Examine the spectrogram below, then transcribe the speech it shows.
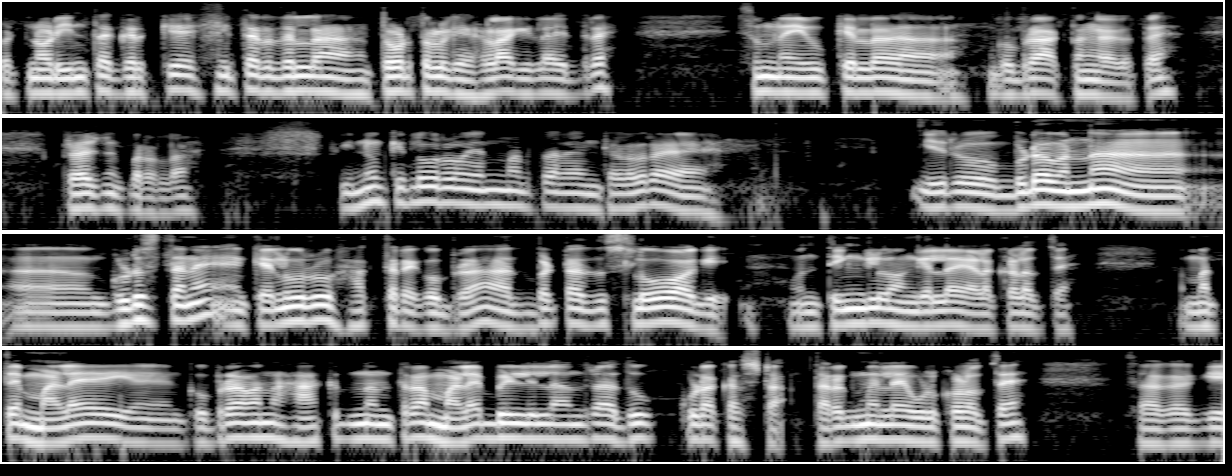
ಬಟ್ ನೋಡಿ ಇಂಥ ಗರ್ಕೆ ಈ ಥರದ್ದೆಲ್ಲ ತೋಟದೊಳಗೆ ಹಳಾಗಿಲ್ಲ ಇದ್ದರೆ ಸುಮ್ಮನೆ ಇವಕ್ಕೆಲ್ಲ ಗೊಬ್ಬರ ಹಾಕ್ದಂಗೆ ಆಗುತ್ತೆ ಪ್ರಯೋಜನಕ್ಕೆ ಬರಲ್ಲ. ಇನ್ನೂ ಕೆಲವರು ಏನು ಮಾಡ್ತಾರೆ ಅಂತ ಹೇಳಿದ್ರೆ, ಇದ್ರ ಬುಡವನ್ನು ಗುಡಿಸ್ತಾನೆ ಕೆಲವರು ಹಾಕ್ತಾರೆ ಗೊಬ್ಬರ ಅದು ಬಟ್ ಅದು ಸ್ಲೋ ಆಗಿ, ಒಂದು ತಿಂಗಳು ಹಂಗೆಲ್ಲ ಎಳ್ಕೊಳ್ಳುತ್ತೆ ಮತ್ತು ಮಳೆ ಗೊಬ್ಬರವನ್ನು ಹಾಕಿದ ನಂತರ ಮಳೆ ಬೀಳಲಿಲ್ಲ ಅಂದರೆ ಅದು ಕೂಡ ಕಷ್ಟ. ತರಗ ಮೇಲೆ ಉಳ್ಕೊಳ್ಳುತ್ತೆ ಸೊ ಹಾಗಾಗಿ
